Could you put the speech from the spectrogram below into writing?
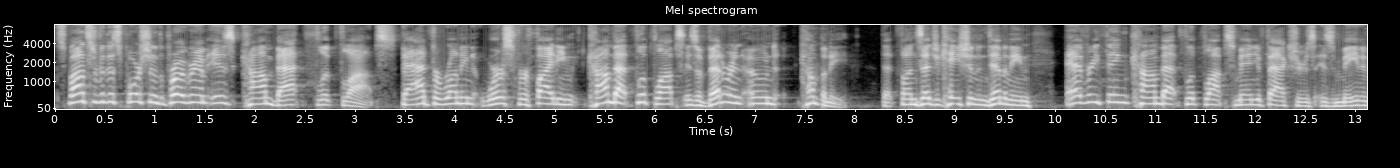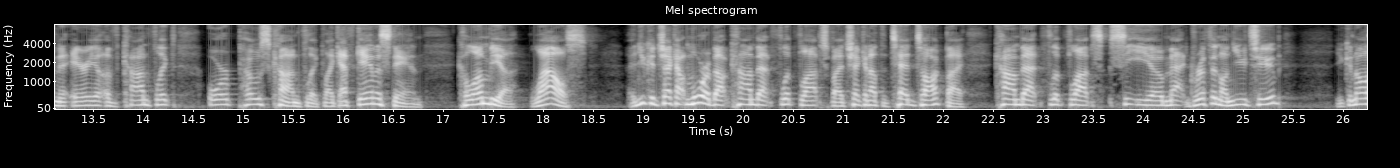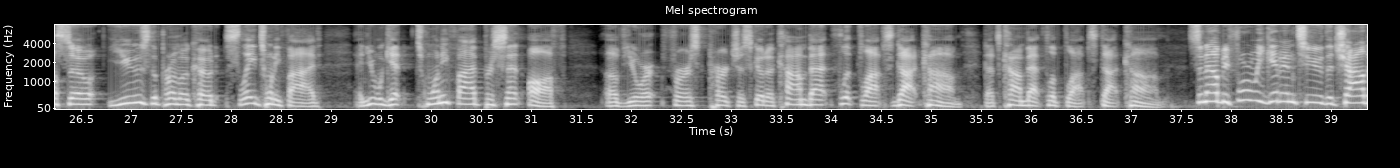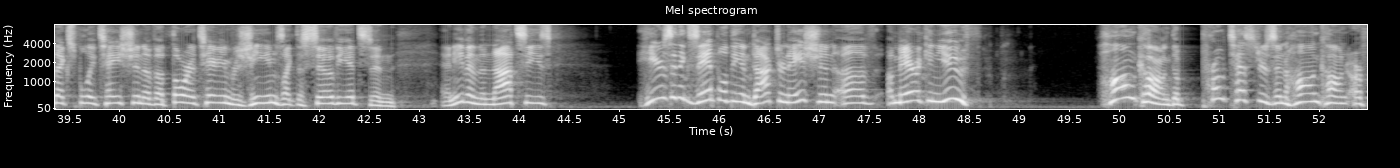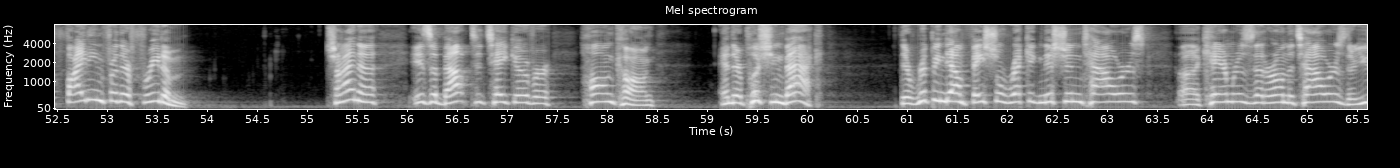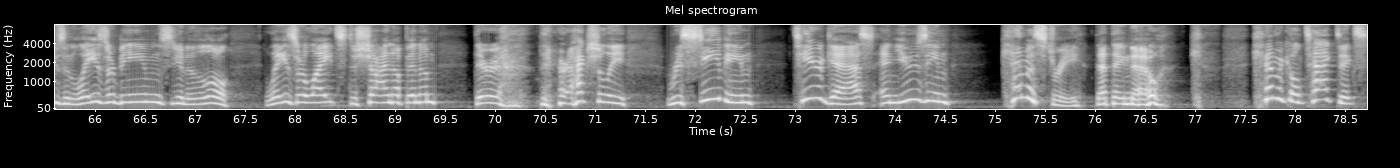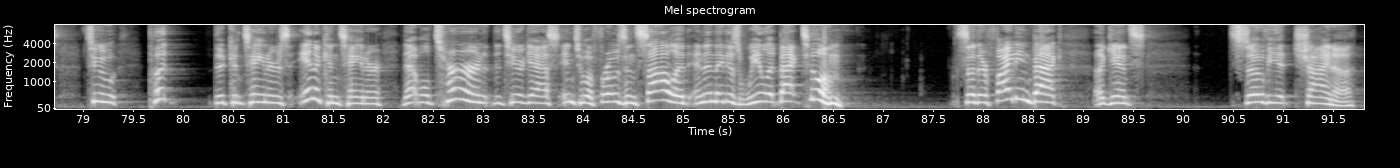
Sponsor for this portion of the program is Combat Flip Flops. Bad for running, worse for fighting. Combat Flip Flops is a veteran owned company that funds education and demining. Everything Combat Flip Flops manufactures is made in an area of conflict or post conflict, like Afghanistan, Colombia, Laos. And you can check out more about Combat Flip Flops by checking out the TED Talk by Combat Flip Flops CEO Matt Griffin on YouTube. You can also use the promo code SLADE25 and you will get 25% off of your first purchase. Go to combatflipflops.com. That's combatflipflops.com. So now before we get into the child exploitation of authoritarian regimes like the Soviets and and even the Nazis, here's an example of the indoctrination of American youth. Hong Kong, the protesters in Hong Kong are fighting for their freedom. China is about to take over Hong Kong and they're pushing back. They're ripping down facial recognition towers, uh, cameras that are on the towers. They're using laser beams, you know, the little laser lights to shine up in them. They're they're actually receiving tear gas and using chemistry that they know, chemical tactics to the containers in a container that will turn the tear gas into a frozen solid and then they just wheel it back to them. So they're fighting back against Soviet China,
